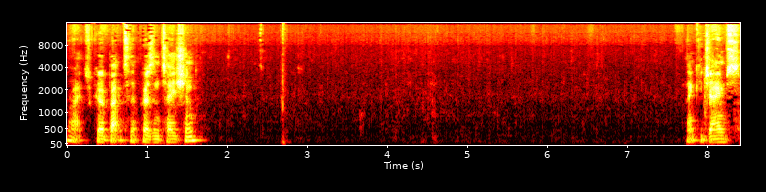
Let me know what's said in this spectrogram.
Right, let's go back to the presentation. Thank you, James.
